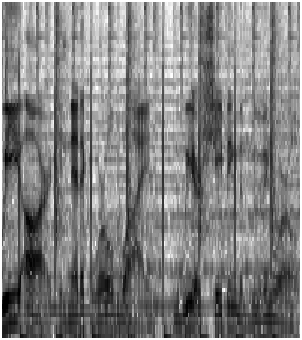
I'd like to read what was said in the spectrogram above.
We are Kinetic Worldwide, and we are shaping the moving world.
